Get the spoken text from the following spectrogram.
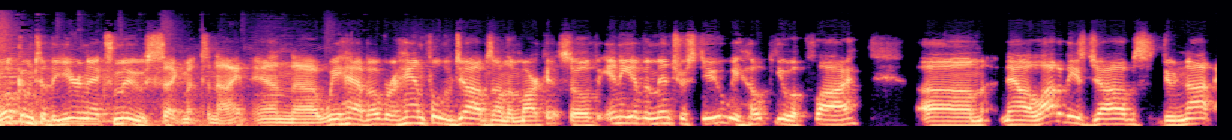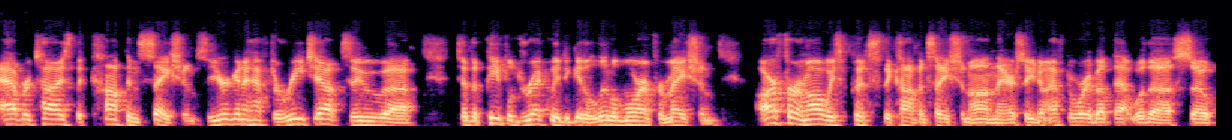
Welcome to the Your Next Move segment tonight. And uh, we have over a handful of jobs on the market. So, if any of them interest you, we hope you apply. Um, now, a lot of these jobs do not advertise the compensation, so you're going to have to reach out to uh, to the people directly to get a little more information. Our firm always puts the compensation on there, so you don't have to worry about that with us. So,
